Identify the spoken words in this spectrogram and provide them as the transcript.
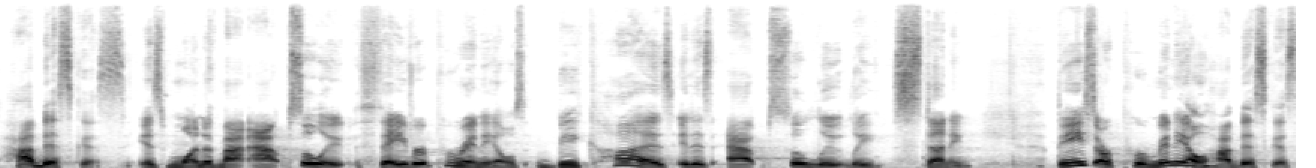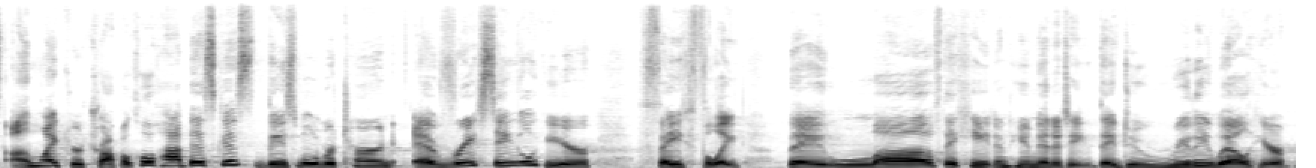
hibiscus is one of my absolute favorite perennials because it is absolutely stunning. These are perennial hibiscus. Unlike your tropical hibiscus, these will return every single year faithfully. They love the heat and humidity. They do really well here.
